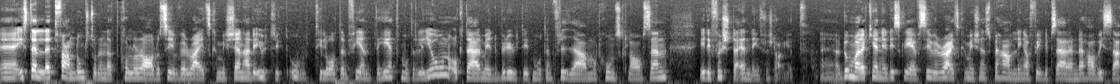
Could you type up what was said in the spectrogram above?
Eh, istället fann domstolen att Colorado Civil Rights Commission hade uttryckt otillåten fientlighet mot religion och därmed brutit mot den fria motionsklausen i det första ändringsförslaget. Eh, domare Kennedy skrev Civil Rights Commissions behandling av Philips ärende har vissa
